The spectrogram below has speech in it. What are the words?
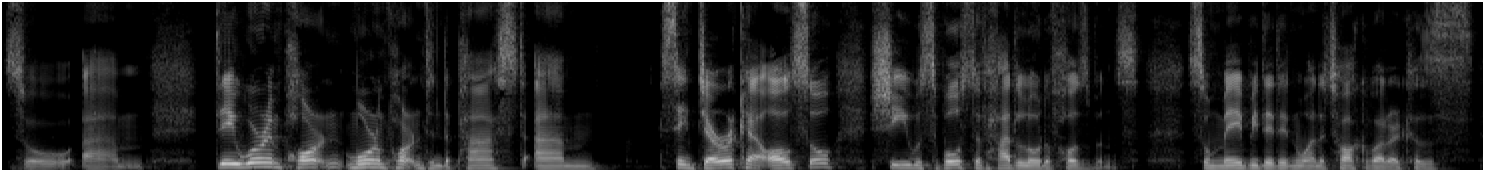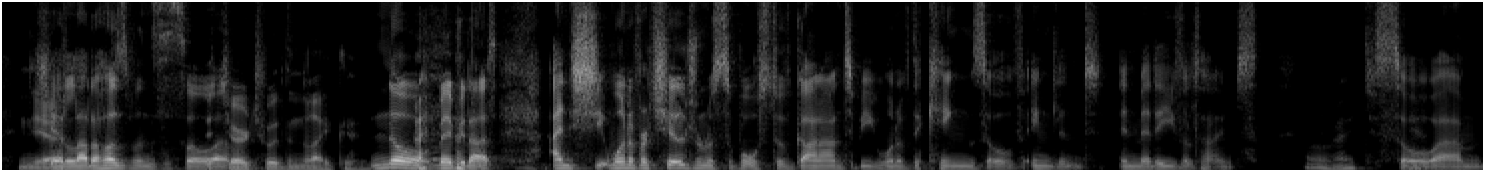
So um, they were important, more important in the past. Um, Saint Darerca also, she was supposed to have had a load of husbands, so maybe they didn't want to talk about her because she had a lot of husbands. So The um, church wouldn't like it. no, maybe not. And she, one of her children, was supposed to have gone on to be one of the kings of England in medieval times. All right. So um,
